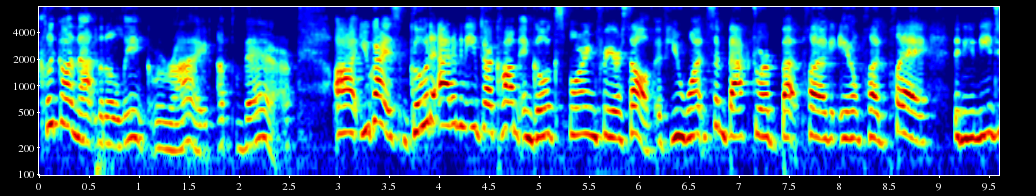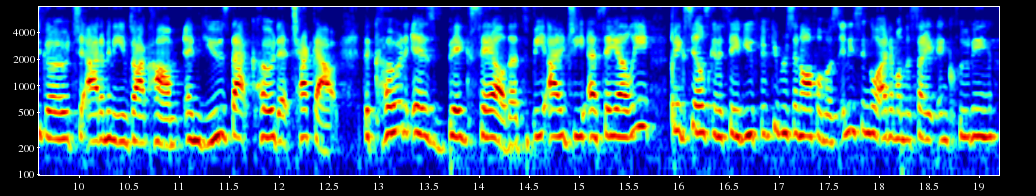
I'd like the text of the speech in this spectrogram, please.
click on that little link right up there. Uh, you guys, go to adamandeve.com and go exploring for yourself. If you want some backdoor butt plug, anal plug play, then you need to go to adamandeve.com and use that code at checkout. The code is Big Sale. That's B-I-G-S-A-L-E. Big Sale is going to save you 50% off almost any single item on the site, including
